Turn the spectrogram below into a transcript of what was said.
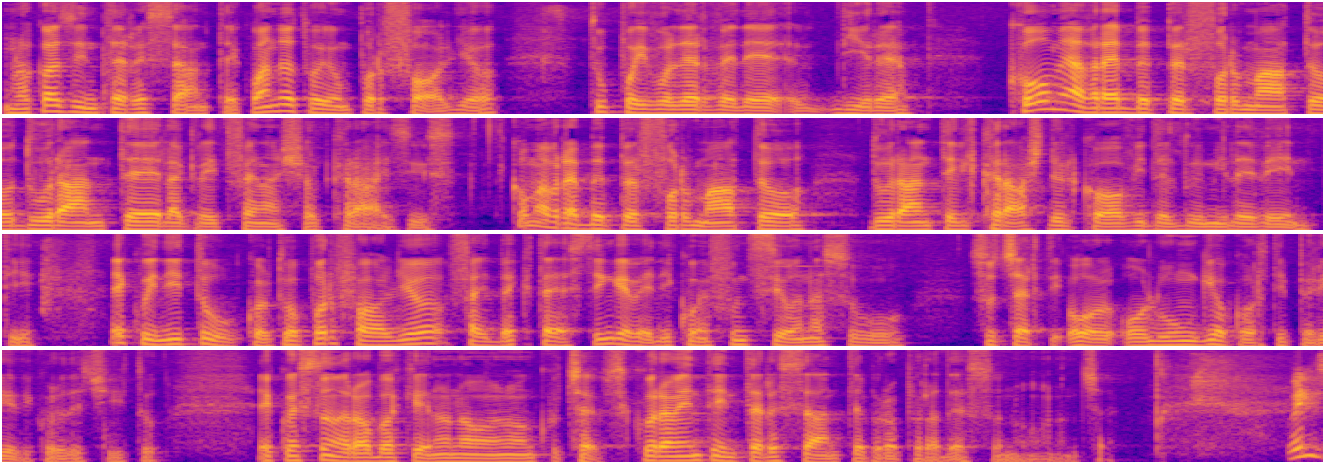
una cosa interessante, quando tu hai un portfolio, tu puoi voler vedere, dire come avrebbe performato durante la Great Financial Crisis, come avrebbe performato durante il crash del Covid del 2020. E quindi tu col tuo portfolio fai backtesting e vedi come funziona su, su certi o, o, lunghi o corti periodi, quello decidi tu. E questa è una roba che non ho, non, cioè, sicuramente interessante, però per adesso no, non c'è. Quindi,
